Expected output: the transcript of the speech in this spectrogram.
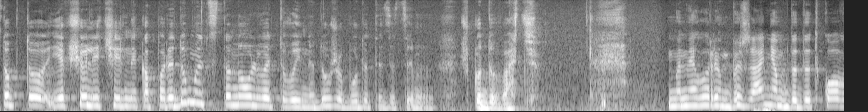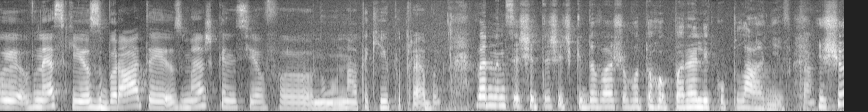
Тобто, якщо лічильника передумають встановлювати, то ви не дуже будете за цим шкодувати. Ми не горим бажанням додаткові внески збирати з мешканців е, ну, на такі потреби. Вернемося ще трішечки до вашого того переліку планів. Так. І що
